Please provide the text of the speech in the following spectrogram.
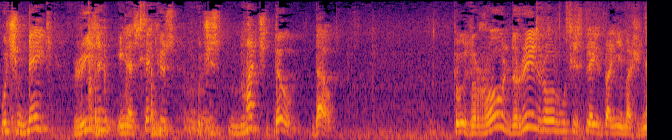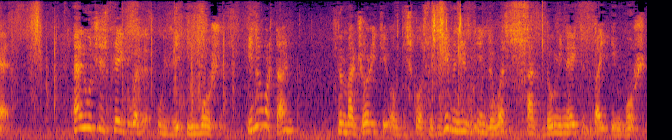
which make reason in a status which is much down, down to the role, the real role which is played by the imaginaire and which is played with, with the emotions. In our time, the majority of discourses, even in, in the West, are dominated by emotion.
